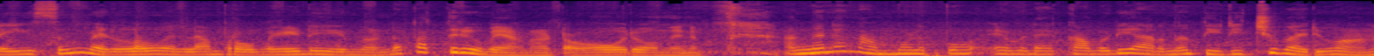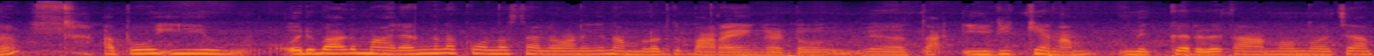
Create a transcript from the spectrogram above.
ലേസും വെള്ളവും എല്ലാം പ്രൊവൈഡ് ചെയ്യുന്നുണ്ട്. പത്ത് രൂപയാണ് കേട്ടോ ഓരോന്നിനും. അങ്ങനെ നമ്മളിപ്പോൾ എവിടെ കവടിയാർന്ന് തിരിച്ചു വരുവാണ്. അപ്പോൾ ഈ ഒരുപാട് മരങ്ങളൊക്കെ ഉള്ള സ്ഥലമാണെങ്കിൽ നമ്മളടുത്ത് പറയും കേട്ടോ ഇരിക്കണം നിൽക്കരുത് കാരണം എന്ന് വെച്ചാൽ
